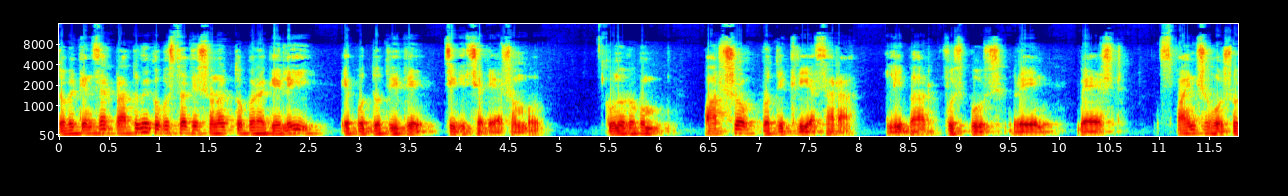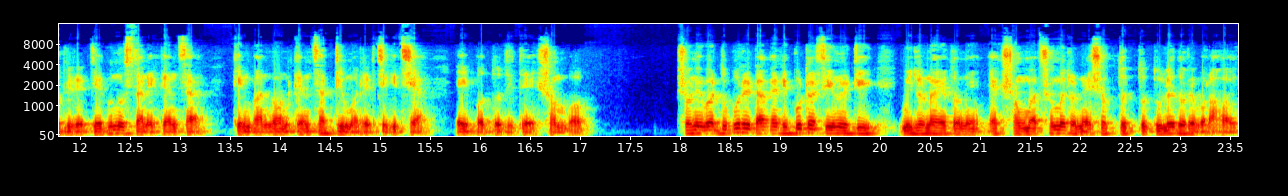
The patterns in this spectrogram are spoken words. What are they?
তবে ক্যান্সার প্রাথমিক অবস্থাতে শনাক্ত করা গেলেই এ পদ্ধতিতে চিকিৎসা দেওয়া সম্ভব। কোনো রকম পার্শ্ব প্রতিক্রিয়া ছাড়া লিভার, ফুসফুস, ব্রেন ব্রেস্ট স্পাইন সহ শরীরের যে কোনো স্থানে ক্যান্সার কিংবা নন ক্যান্সার টিউমারের চিকিৎসা এই পদ্ধতিতে সম্ভব। শনিবার দুপুরে ঢাকা রিপোর্টার্স ইউনিটি মিলনায়তনে এক সংবাদ সম্মেলনে এসব তথ্য তুলে ধরে বলা হয়,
